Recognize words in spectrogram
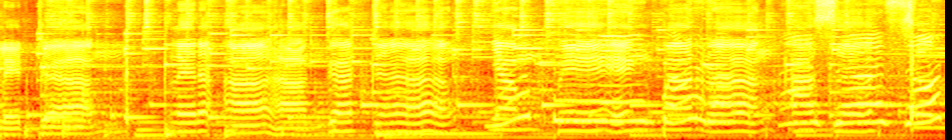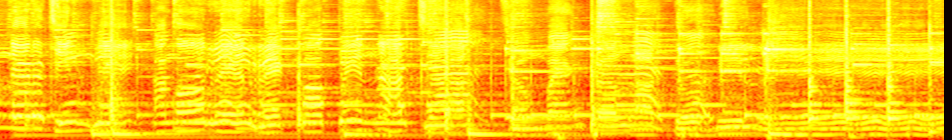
ledang ledang ler ahang gadang nyamping parang asa soner cinde angore rek kopi aja jomeng kelatu bilih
